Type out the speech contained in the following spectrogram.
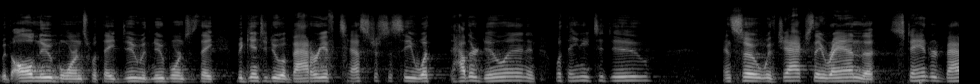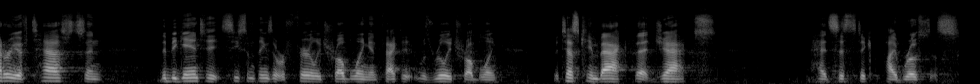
with all newborns, what they do with newborns is they begin to do a battery of tests just to see what, how they're doing and what they need to do. And so with Jax, they ran the standard battery of tests and they began to see some things that were fairly troubling. In fact, it was really troubling. The test came back that Jax had cystic fibrosis.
